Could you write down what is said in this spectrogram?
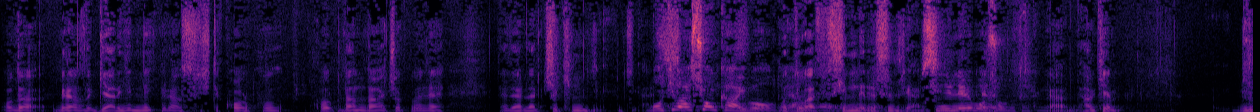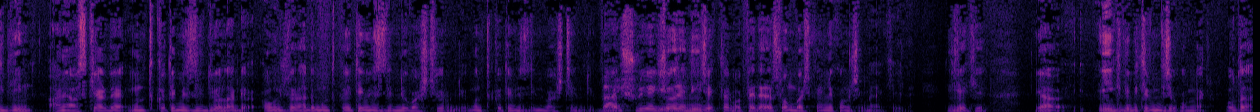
O da biraz da gerginlik, biraz işte korku. Korkudan daha çok böyle ne derler çekim. yani Motivasyon kaybı oldu. yani. Motivasyon. Evet. Sinirlenirsiniz yani. Sinirleri bozuldu takımın. Ya, hakem bildiğin hani askerde mıntıka temizliği diyorlar ya. Oyuncular hadi mıntıkayı temizleyin diyor başlıyorum diyor. Mıntıka temizleyin başlayın diyor. Ben Fakat şuraya geleyim. Şöyle diyecekler bak federasyon başkanıyla konuşacağım MHK'yle. Diyecek ki ya iyi ki de bitirin diyecek onlar. O da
